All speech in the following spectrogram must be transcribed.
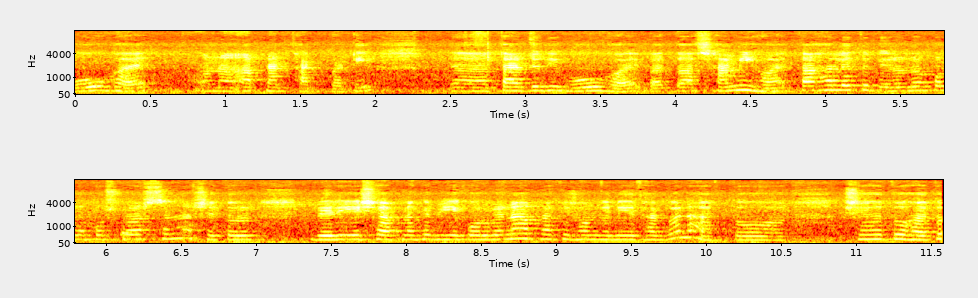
বউ হয় আপনার থার্ড পার্টি তার যদি বউ হয় বা তার স্বামী হয়, তাহলে তো বেরোনোর কোনো প্রশ্ন আসছে না। সে তো বেরিয়ে এসে আপনাকে বিয়ে করবে না, আপনাকে সঙ্গে নিয়ে থাকবে না। তো সেহেতু হয়তো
